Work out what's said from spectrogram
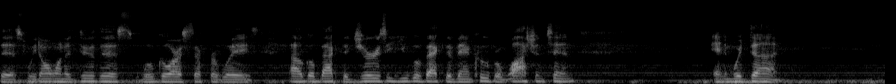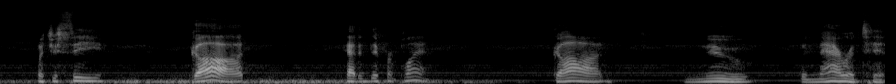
this. We don't want to do this. We'll go our separate ways. I'll go back to Jersey. You go back to Vancouver, Washington, and we're done. But you see, God had a different plan. God knew the narrative.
